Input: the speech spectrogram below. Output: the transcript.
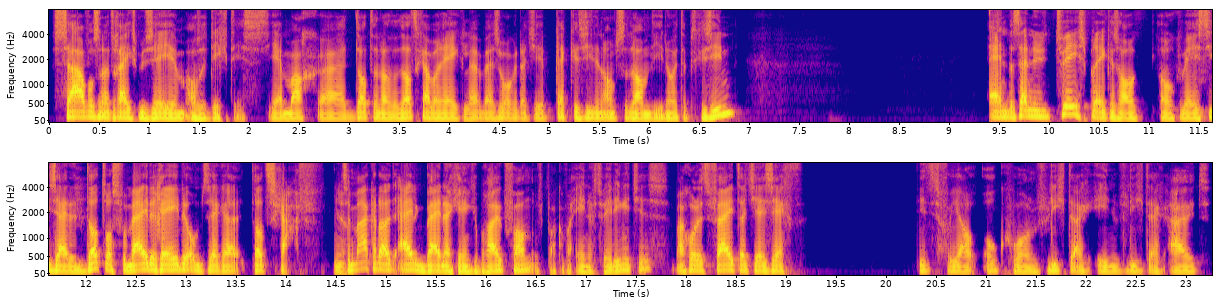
s'avonds naar het Rijksmuseum als het dicht is. Jij mag eh, dat en dat en dat gaan we regelen. Wij zorgen dat je plekken ziet in Amsterdam die je nooit hebt gezien. En er zijn nu twee sprekers al, al geweest die zeiden dat was voor mij de reden om te zeggen dat is gaaf. Ja. Ze maken er uiteindelijk bijna geen gebruik van of pakken maar één of twee dingetjes. Maar gewoon het feit dat jij zegt dit is voor jou ook gewoon vliegtuig in, vliegtuig uit,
